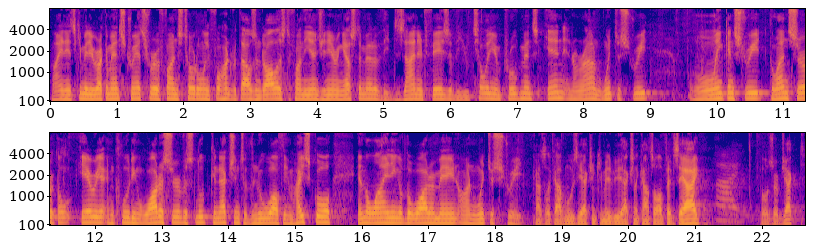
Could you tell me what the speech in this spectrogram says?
Finance Committee recommends transfer of funds totaling $400,000 to fund the engineering estimate of the design and phase of the utility improvements in and around Winter Street, Lincoln Street, Glen Circle area, including water service loop connection to the new Waltham High School and the lining of the water main on Winter Street. Councilor Carver moves the action committee be the action of the council. All in favor, say aye. Aye. Oppose or object?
